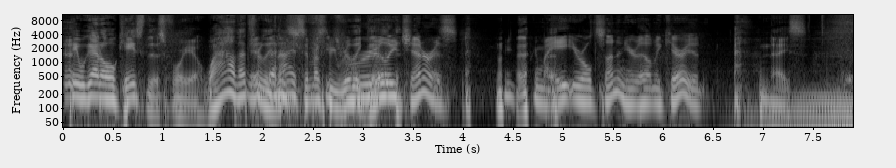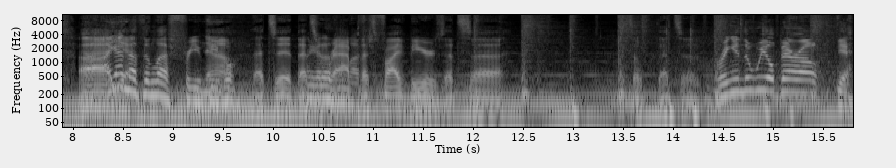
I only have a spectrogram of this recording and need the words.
Hey, we got a whole case of this for you. Wow, that's really That is- nice. It must be really, really good. generous. My eight-year-old son in here to help me carry it. nice. Uh, I got yeah. nothing left for you no, people. that's it. That's a wrap. left. That's five beers. That's uh, that's a that's a Bring in the wheelbarrow. yeah.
